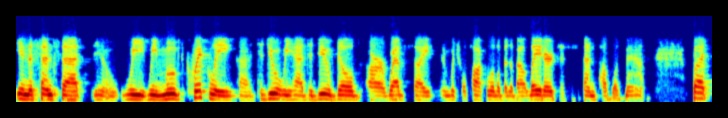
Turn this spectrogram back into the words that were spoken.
in the sense that you know we we moved quickly uh, to do what we had to do, build our website, and which we'll talk a little bit about later to suspend public mass. But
